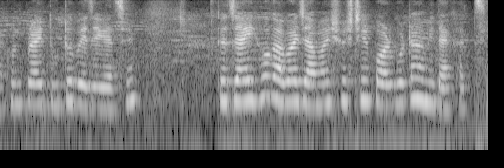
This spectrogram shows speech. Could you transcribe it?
এখন প্রায় দুটো বেজে গেছে। তো যাই হোক, আবার জামাই ষষ্ঠীর পর্বটা আমি দেখাচ্ছি।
